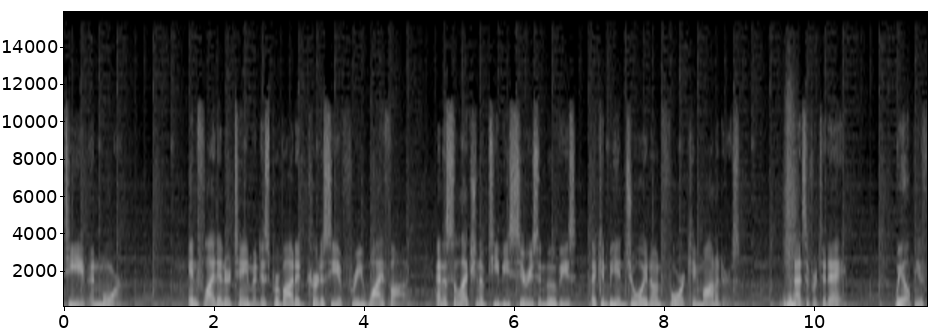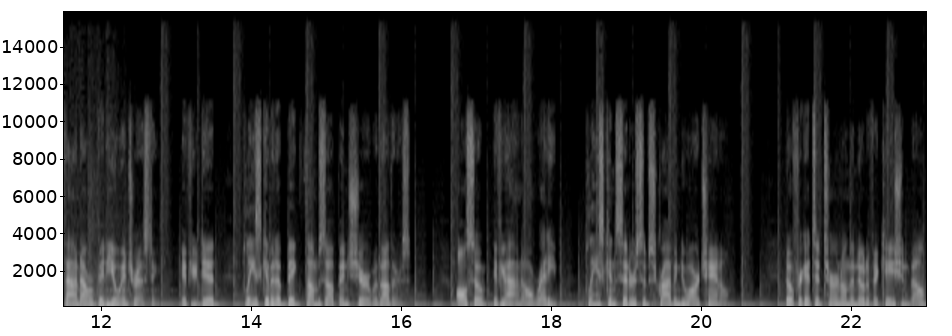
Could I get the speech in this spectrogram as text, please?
tea, and more. In-flight entertainment is provided courtesy of free Wi-Fi and a selection of TV series and movies that can be enjoyed on 4K monitors. That's it for today. We hope you found our video interesting. If you did, please give it a big thumbs up and share it with others. Also, if you haven't already, please consider subscribing to our channel. Don't forget to turn on the notification bell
